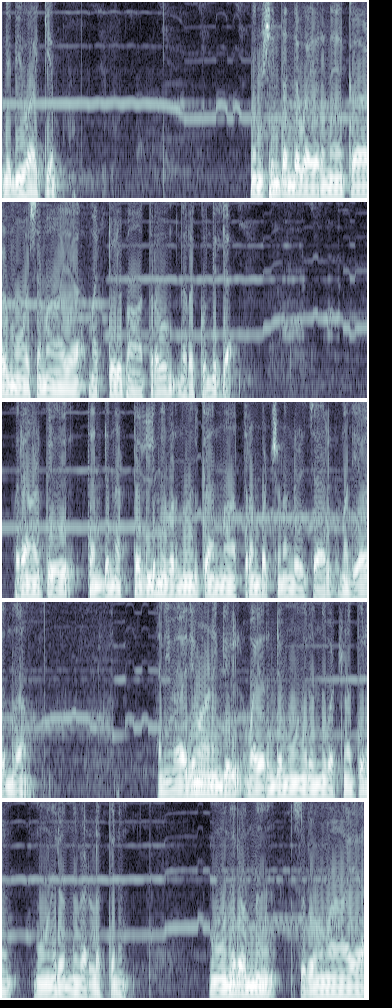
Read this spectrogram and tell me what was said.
നബിവാക്യം. മനുഷ്യൻ തന്റെ വയറിനേക്കാൾ മോശമായ മറ്റൊരു പാത്രവും നിറക്കുന്നില്ല. ഒരാൾക്ക് തന്റെ നട്ടെല്ല് നിവർന്നു നിൽക്കാൻ മാത്രം ഭക്ഷണം കഴിച്ചാൽ മതിയാകുന്നതാണ്. അനിവാര്യമാണെങ്കിൽ വയറിന്റെ മൂന്നിലൊന്ന് ഭക്ഷണത്തിനും മൂന്നിലൊന്ന് വെള്ളത്തിനും മൂന്നിലൊന്ന് സുഗമമായ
